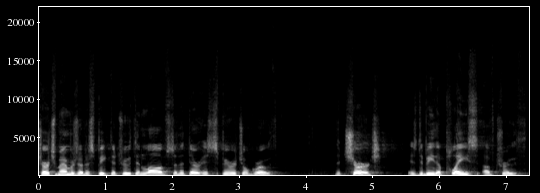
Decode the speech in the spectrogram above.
Church members are to speak the truth in love so that there is spiritual growth. The church is to be the place of truth.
